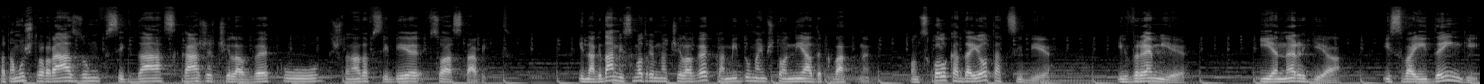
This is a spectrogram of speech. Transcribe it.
Потому что разум всегда скажет человеку, что надо в себе все оставить. Иногда мы смотрим на человека, мы думаем, что он неадекватный. Он сколько дает от себя, и время, и энергия, и свои деньги,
